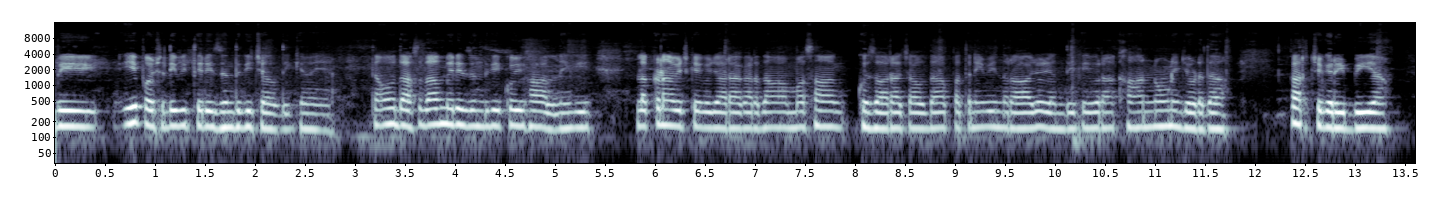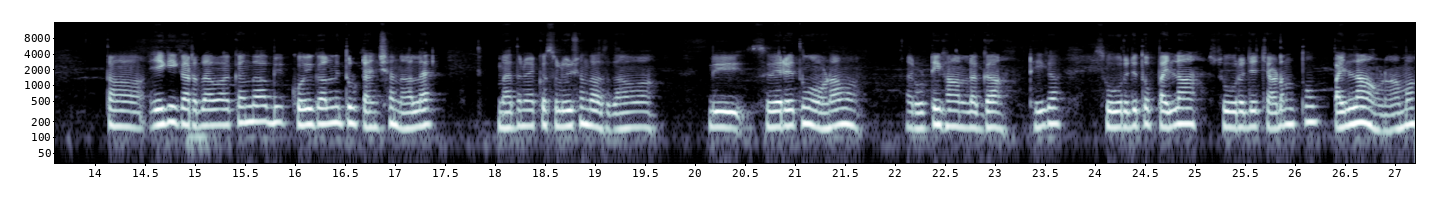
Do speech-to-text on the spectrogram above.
ਵੀ ਇਹ ਪੁੱਛਦੀ ਵੀ ਤੇਰੀ ਜ਼ਿੰਦਗੀ ਚੱਲਦੀ ਕਿਵੇਂ ਆ। ਤਾਂ ਉਹ ਦੱਸਦਾ ਮੇਰੀ ਜ਼ਿੰਦਗੀ ਕੋਈ ਹਾਲ ਨਹੀਂ ਗੀ। ਲੱਕੜਾਂ ਵਿੱਚ ਕੇ ਗੁਜ਼ਾਰਾ ਕਰਦਾ ਵਾਂ, ਮਸਾਂ ਗੁਜ਼ਾਰਾ ਚੱਲਦਾ, ਪਤਨੀ ਵੀ ਨਾਰਾਜ਼ ਹੋ ਜਾਂਦੀ ਕਈ ਵਾਰ, ਖਾਣ ਨੂੰ ਨਹੀਂ ਜੁੜਦਾ, ਘਰ 'ਚ ਗਰੀਬੀ ਆ। ਤਾਂ ਇਹ ਕੀ ਕਰਦਾ ਵਾ, ਕਹਿੰਦਾ ਵੀ ਕੋਈ ਗੱਲ ਨਹੀਂ, ਤੂੰ ਟੈਨਸ਼ਨ ਨਾ ਲੈ। ਮੈਂ ਤੈਨੂੰ ਇੱਕ ਸੋਲੂਸ਼ਨ ਦੱਸਦਾ ਵਾਂ ਵੀ ਸਵੇਰੇ ਤੂੰ ਆਉਣਾ ਵਾ ਰੋਟੀ ਖਾਣ ਲੱਗਾ ਠੀਕ ਆ। ਸੂਰਜ ਤੋਂ ਪਹਿਲਾਂ ਸੂਰਜ ਚੜ੍ਹਨ ਤੋਂ ਪਹਿਲਾਂ ਆਉਣਾ ਵਾ।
